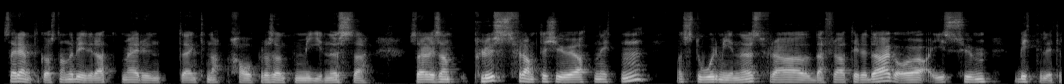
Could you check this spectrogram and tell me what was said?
så har rentekostnadene bidratt med rundt en knapp halv prosent minus. Da. Så det er liksom pluss fram til 2018-19, en stor minus fra derfra til i dag, og i sum bitte litt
